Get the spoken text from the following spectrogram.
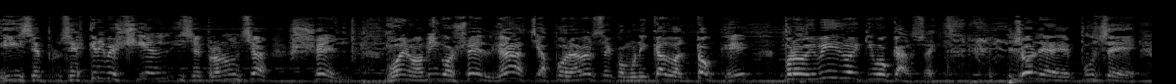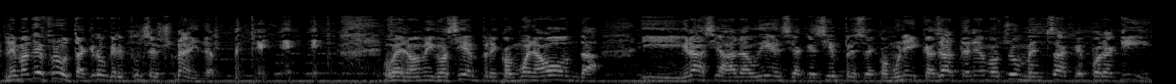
Y se, se escribe Shell y se pronuncia Shell. Bueno, amigo Shell, gracias por haberse comunicado al toque. Prohibido equivocarse. Yo le puse, le mandé fruta, creo que le puse Schneider. Bueno, amigos, siempre con buena onda y gracias a la audiencia que siempre se comunica. Ya tenemos un mensaje por aquí.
